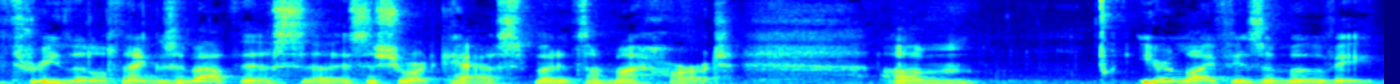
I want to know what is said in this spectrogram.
three little things about this. Uh, it's a short cast, but it's on my heart. Um, your life is a movie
